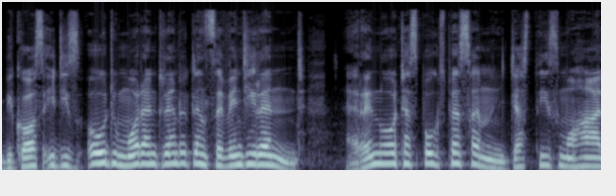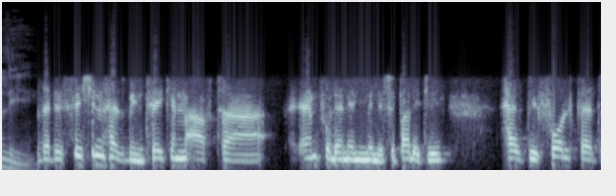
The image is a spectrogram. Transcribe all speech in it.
because it is owed more than 370 rand. Rainwater spokesperson Justice Mohale. The decision has been taken after Emfuleni municipality has defaulted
